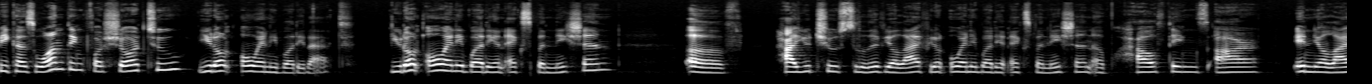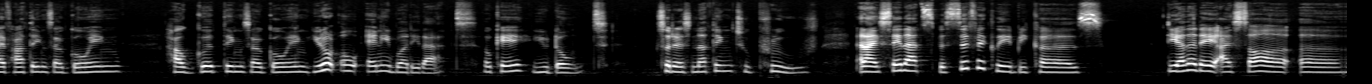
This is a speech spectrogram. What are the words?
Because one thing for sure, too, you don't owe anybody that. You don't owe anybody an explanation of how you choose to live your life. You don't owe anybody an explanation of how things are in your life, how things are going, how good things are going. You don't owe anybody that, okay? You don't. So there's nothing to prove. And I say that specifically because the other day I saw a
